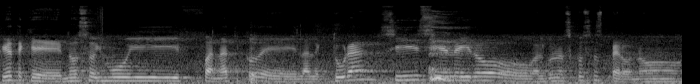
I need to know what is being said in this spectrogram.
Fíjate que no soy muy fanático de la lectura, sí, sí he leído algunas cosas, pero no,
